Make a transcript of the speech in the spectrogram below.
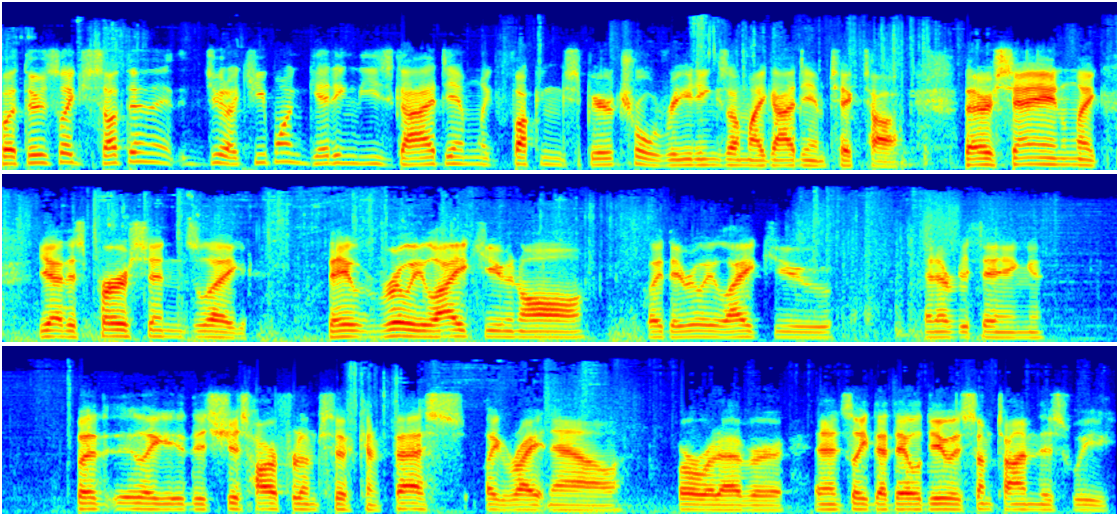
but there's like something that dude, I keep on getting these goddamn like fucking spiritual readings on my goddamn TikTok that are saying like, yeah, this person's like they really like you and all, like they really like you and everything. But like it's just hard for them to confess like right now or whatever. And it's like that they'll do it sometime this week.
